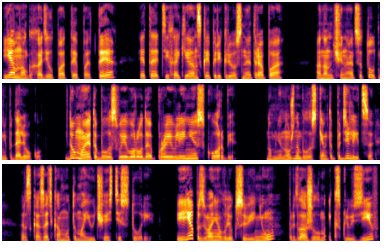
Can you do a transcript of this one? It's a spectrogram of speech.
Я много ходил по ТПТ, это Тихоокеанская перекрестная тропа. Она начинается тут, неподалеку. Думаю, это было своего рода проявление скорби. Но мне нужно было с кем-то поделиться — рассказать кому-то мою часть истории. И я позвонил в Люкс-авеню, предложил им эксклюзив,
